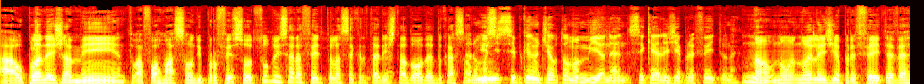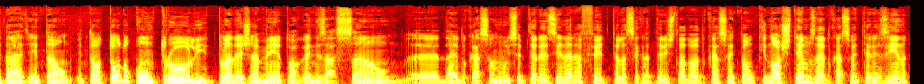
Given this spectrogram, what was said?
a, o planejamento, a formação de professor, tudo isso era feito pela Secretaria Estadual da Educação. Era um município que não tinha autonomia, né? Você quer eleger prefeito, né? Não, não, não elegia prefeito, é verdade. Então, então todo o controle, planejamento, organização é, da educação no município de Teresina era feito pela Secretaria Estadual da Educação. Então, o que nós temos na educação em Teresina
